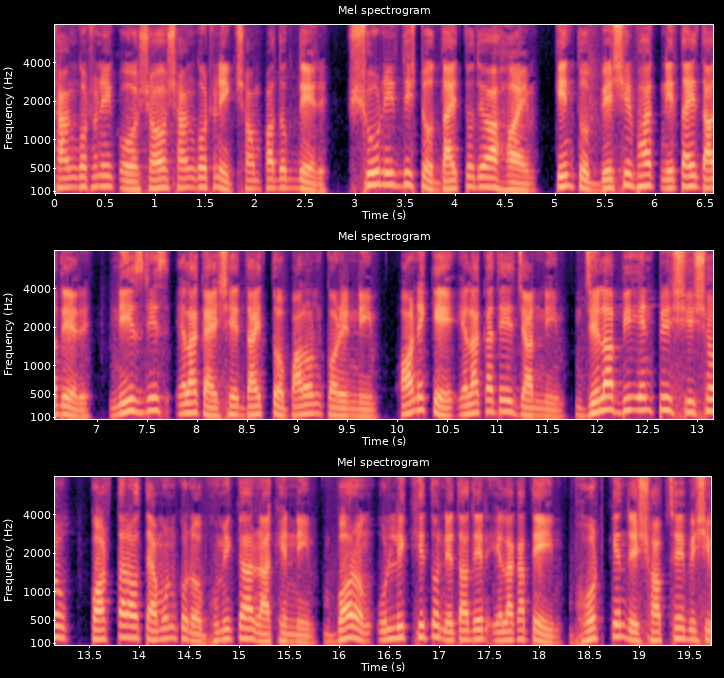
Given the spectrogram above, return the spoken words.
সাংগঠনিক ও সহসাংগঠনিক সম্পাদকদের সুনির্দিষ্ট দায়িত্ব দেওয়া হয়। কিন্তু বেশিরভাগ নেতাই তাদের নিজ নিজ এলাকায় সে দায়িত্ব পালন করেননি। অনেকে এলাকাতেই যাননি। জেলা বিএনপির শীর্ষ কর্তারাও তেমন কোনো ভূমিকা রাখেননি। বরং উল্লিখিত নেতাদের এলাকাতেই ভোট কেন্দ্রে সবচেয়ে বেশি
